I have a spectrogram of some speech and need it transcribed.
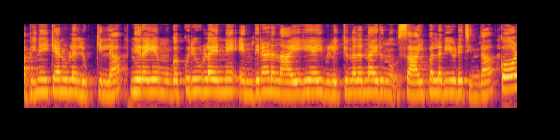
അഭിനയിക്കാനുള്ള ലുക്കില്ല. നിറയെ മുഖക്കുരിയുള്ള എന്നെ എന്തിനാണ് നായികയായി വിളിക്കുന്നതെന്നായിരുന്നു സായ് പല്ലവിയുടെ ചിന്ത. കോൾ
